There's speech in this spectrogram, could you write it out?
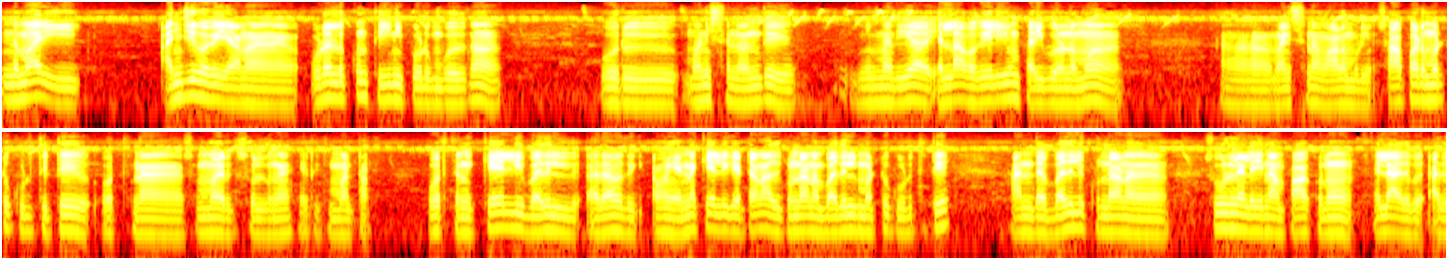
இந்த மாதிரி அஞ்சு வகையான உடலுக்கும் தீனி போடும்போது தான் ஒரு மனுஷன் வந்து நிம்மதியாக எல்லா வகையிலையும் பரிபூர்ணமாக மனுஷனாக வாழ முடியும். சாப்பாடு மட்டும் கொடுத்துட்டு ஒருத்தனை சும்மா இருக்க சொல்லுங்கள் இருக்க மாட்டான். ஒருத்தனுக்கு கேள்வி பதில் அதாவது அவன் என்ன கேள்வி கேட்டாலும் அதுக்குண்டான பதில் மட்டும் கொடுத்துட்டு அந்த பதிலுக்கு உண்டான சூழ்நிலையை நான் பார்க்கணும். இல்லை அது அது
